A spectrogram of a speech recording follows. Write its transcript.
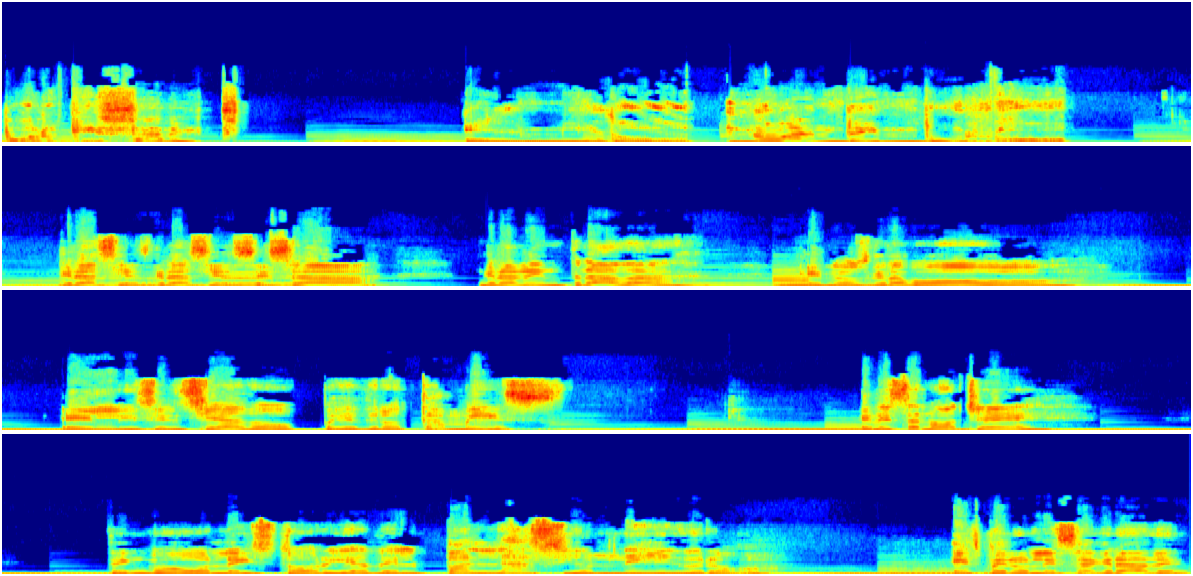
Porque, ¿sabes? El miedo no anda en burro. Gracias, gracias. Esa gran entrada que nos grabó el licenciado Pedro Tamés. En esta noche tengo la historia del Palacio Negro. Espero les agrade.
